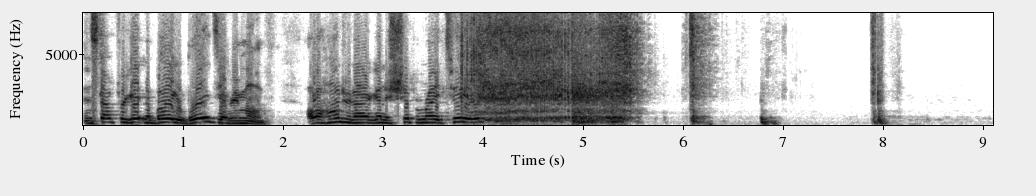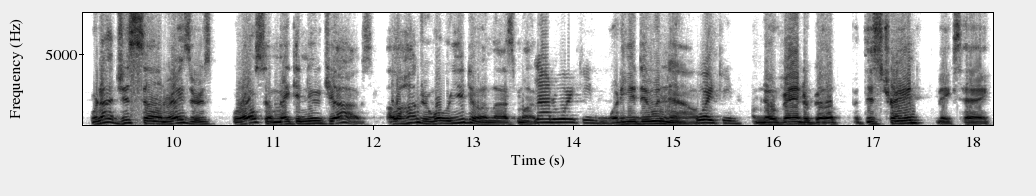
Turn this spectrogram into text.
And stop forgetting to buy your blades every month. Alejandro and I are going to ship them right to you. We're not just selling razors, we're also making new jobs. Alejandro, what were you doing last month? Not working. What are you doing now? Working. I'm no Vanderbilt, but this train makes hay.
